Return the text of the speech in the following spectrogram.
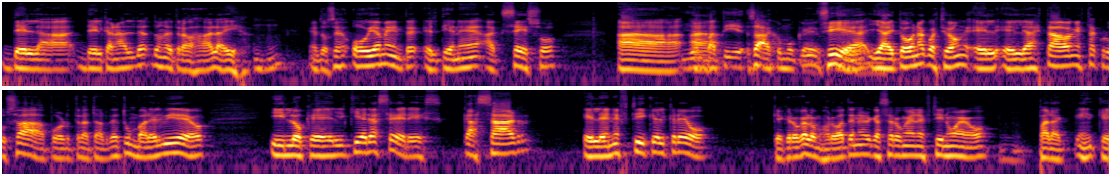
de la, del canal de- donde trabajaba la hija. Entonces, obviamente, él tiene acceso a... Y a- empatía, ¿sabes? Como que... Sí, eh, y hay toda una cuestión. Él, él ha estado en esta cruzada por tratar de tumbar el video. Y lo que él quiere hacer es cazar el NFT que él creó. Que creo que a lo mejor va a tener que hacer un NFT nuevo para que que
